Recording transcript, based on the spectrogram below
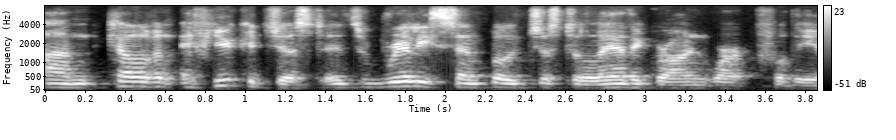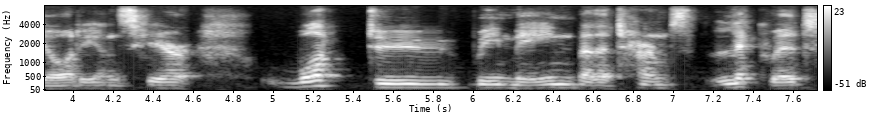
And Kelvin, if you could just, it's really simple just to lay the groundwork for the audience here. What do we mean by the terms liquid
